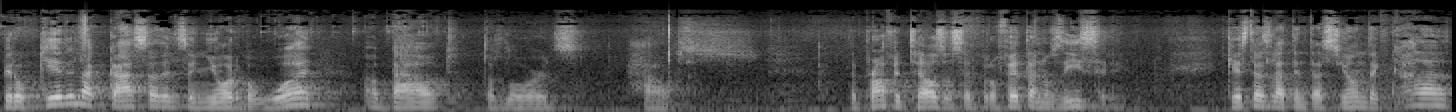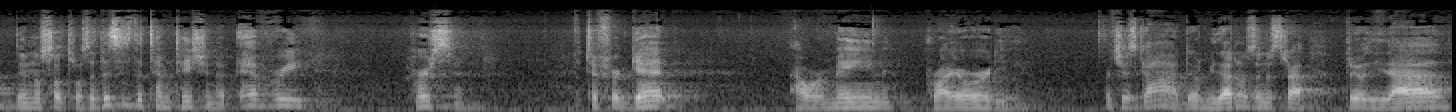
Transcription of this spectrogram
Pero ¿qué de la casa del Señor? But what about the Lord's house? The prophet tells us, el profeta nos dice, que esta es la tentación de cada de nosotros, that this is the temptation of every person to forget our main priority, which is God, de olvidarnos de nuestra prioridad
